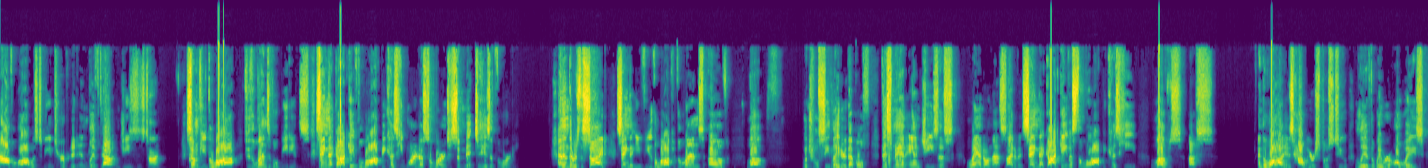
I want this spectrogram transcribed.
how the law was to be interpreted and lived out in Jesus' time. Some viewed the law through the lens of obedience, saying that God gave the law because he wanted us to learn to submit to his authority. And then there was the side saying that you view the law through the lens of love, which we'll see later that both this man and Jesus land on that side of it, saying that God gave us the law because he loves us. And the law is how we are supposed to live, the way we're always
